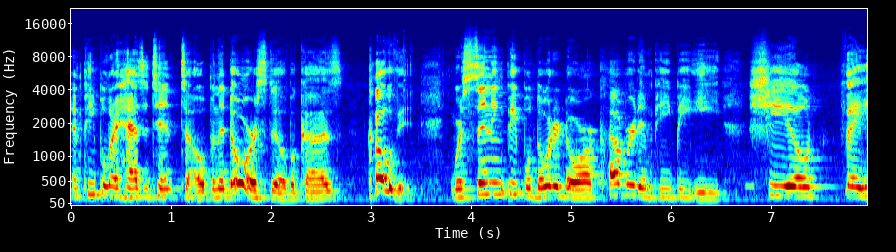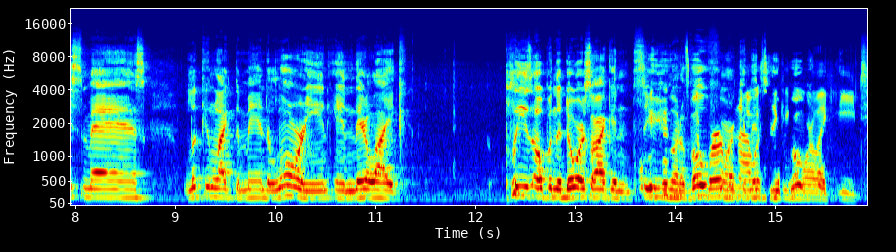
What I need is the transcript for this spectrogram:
And people are hesitant to open the door still because COVID. We're sending people door to door covered in PPE, shield, face mask, looking like the Mandalorian, and they're like, "Please open the door so I can see who you're going to vote for." And I was thinking more like ET.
